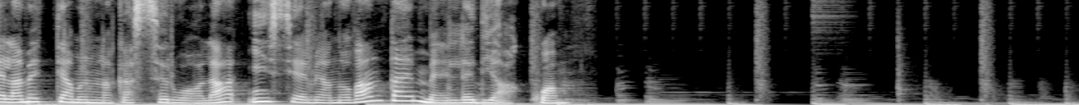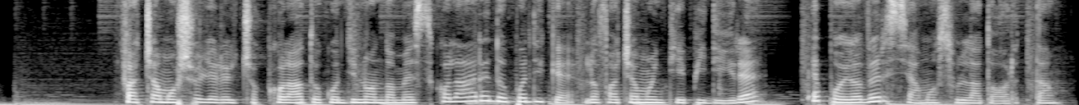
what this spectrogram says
e la mettiamo in una casseruola insieme a 90 ml di acqua. Facciamo sciogliere il cioccolato continuando a mescolare, dopodiché lo facciamo intiepidire e poi lo versiamo sulla torta.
